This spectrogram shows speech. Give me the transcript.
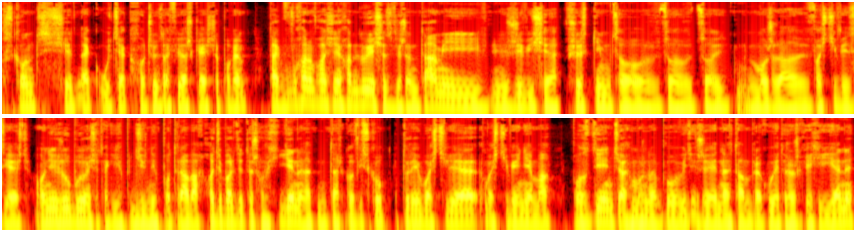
skąd się jednak uciekł, o czym za chwileczkę jeszcze powiem. Tak, Wuhan właśnie handluje się zwierzętami i żywi się wszystkim, co, co, co można właściwie zjeść. Oni lubują się w takich dziwnych potrawach. Chodzi bardziej też o higienę na tym targowisku, której właściwie, właściwie nie ma. Po zdjęciach można było widzieć, że jednak tam brakuje troszeczkę higieny.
